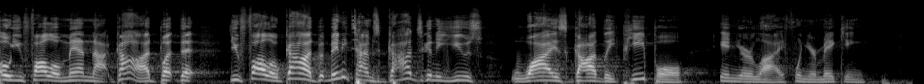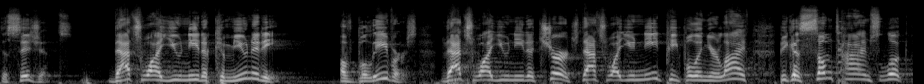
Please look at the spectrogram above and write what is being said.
oh, you follow man, not God, but that you follow God. But many times, God's going to use wise, godly people in your life when you're making decisions. That's why you need a community of believers. That's why you need a church. That's why you need people in your life because sometimes, look,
